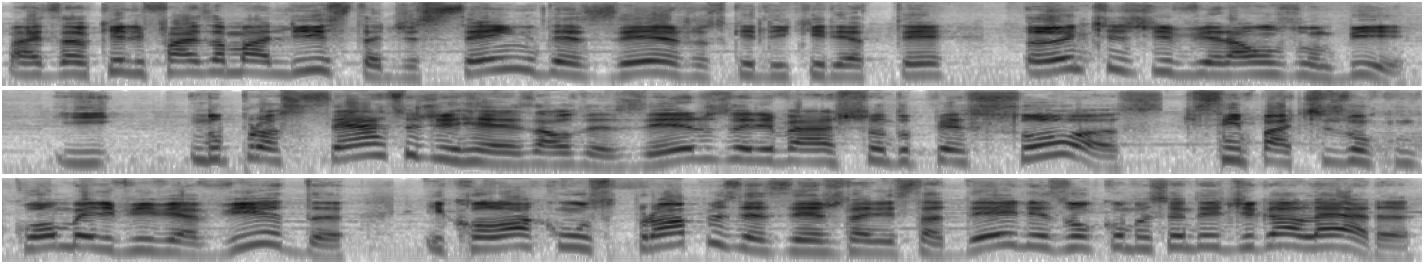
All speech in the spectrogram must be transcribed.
Mas é o que ele faz é uma lista de 100 desejos que ele queria ter antes de virar um zumbi. E no processo de realizar os desejos, ele vai achando pessoas que simpatizam com como ele vive a vida e colocam os próprios desejos na lista dele e eles vão começando a ir de galera.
